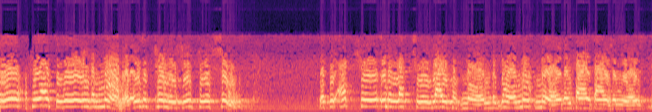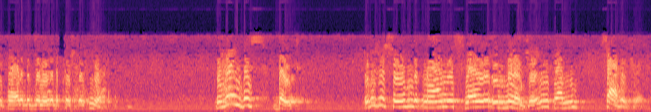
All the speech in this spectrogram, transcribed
Throughout the world, even now, there is a tendency to assume that the actual intellectual life of man began not more than 5,000 years before the beginning of the Christian era. Behind this date, it is assumed that man was slowly emerging from savagery.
